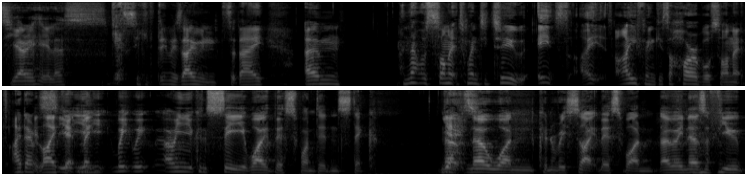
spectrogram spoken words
Thierry Heles. yes, he could do his own today. Um, and that was Sonnet 22. It's, I, I think it's a horrible sonnet. I don't like You- it. you- you- we, we, I mean, you can see why this one didn't stick. No, Yes. no one can recite this one. I mean, there's a few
